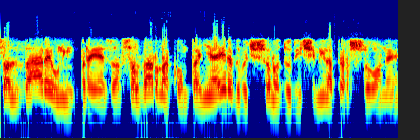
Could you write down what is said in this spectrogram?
salvare un'impresa, a salvare una compagnia aerea dove ci sono 12.000 persone,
